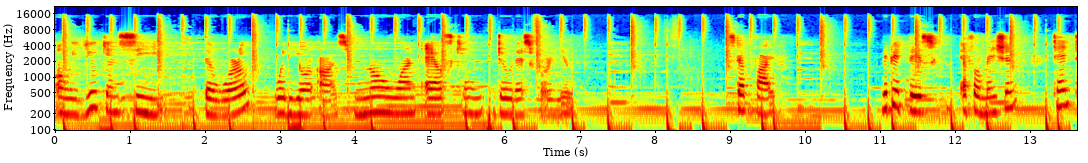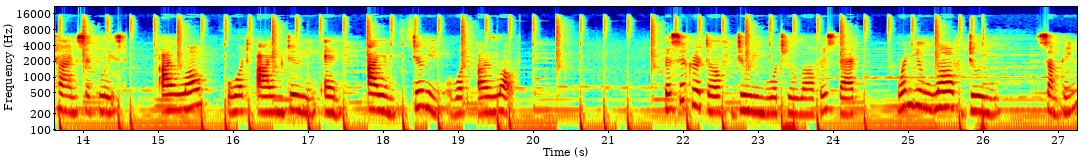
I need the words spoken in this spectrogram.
only you can see the world with your eyes. No one else can do this for you. Step 5. Repeat this affirmation 10 times at least. I love what I am doing and I am doing what I love. The secret of doing what you love is that when you love doing something,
